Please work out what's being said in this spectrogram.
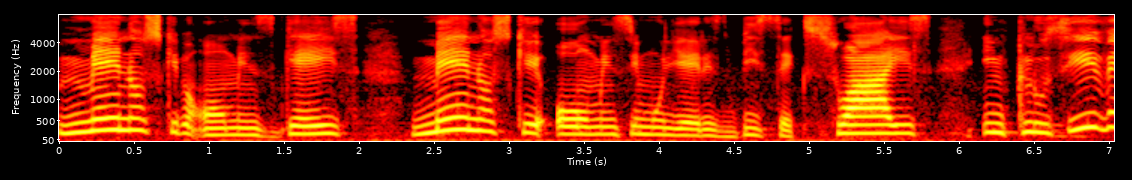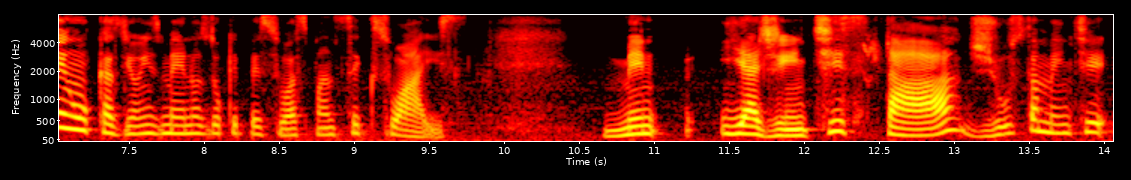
Menos que homens gays, menos que homens e mulheres bissexuais, inclusive em ocasiões menos do que pessoas pansexuais. Men e a gente está justamente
